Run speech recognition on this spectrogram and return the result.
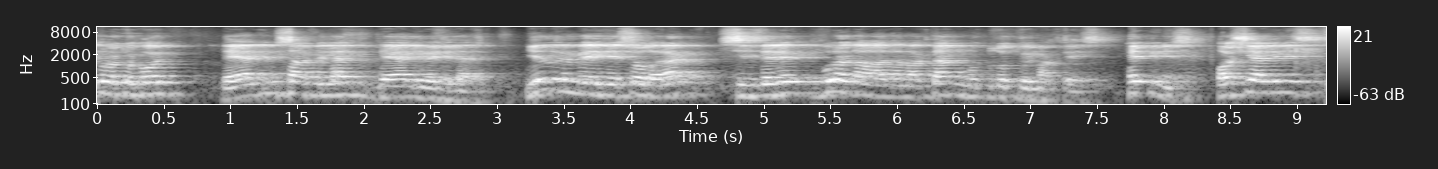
protokol, değerli misafirler, değerli veliler. Yıldırım Belediyesi olarak sizleri burada ağırlamaktan mutluluk duymaktayız. Hepiniz hoş geldiniz.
